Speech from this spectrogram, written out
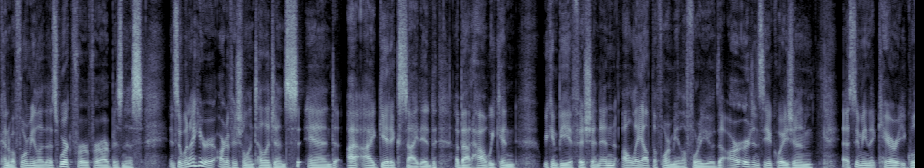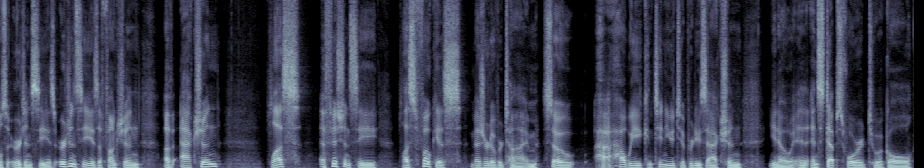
kind of a formula that's worked for for our business. And so when I hear artificial intelligence and I, I, get excited about how we can we can be efficient, and I'll lay out the formula for you. The our urgency equation, assuming that care equals urgency, is urgency is a function of action plus efficiency plus focus measured over time. So how we continue to produce action, you know, and, and, steps forward to a goal,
